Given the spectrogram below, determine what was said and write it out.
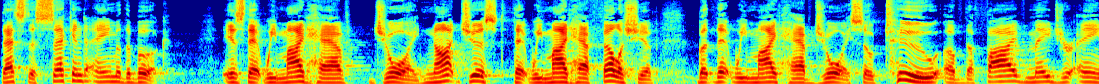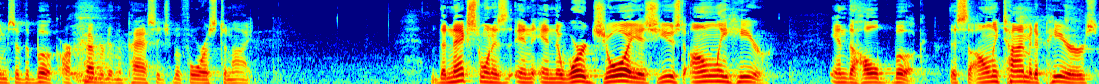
That's the second aim of the book, is that we might have joy. Not just that we might have fellowship, but that we might have joy. So, two of the five major aims of the book are covered in the passage before us tonight. The next one is, and, the word joy is used only here in the whole book. This is the only time it appears,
